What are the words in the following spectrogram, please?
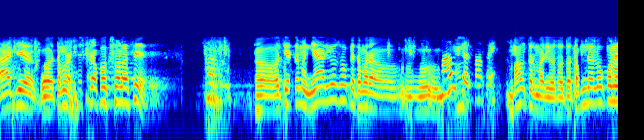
આ જે તમારા તમારા પક્ષ વાળા છે? અત્યારે તમે ન્યા રહ્યો છો કે તમારા માવતરમાં રહ્યો છો? તો તમને લોકોને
